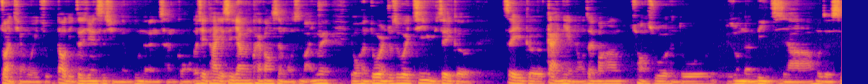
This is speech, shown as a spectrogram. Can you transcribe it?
赚钱为主，到底这件事情能不能成功？而且它也是一样用开放式的模式嘛，因为有很多人就是会基于这个这一个概念，然后再帮他创出了很多，比如说能力值啊，或者是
